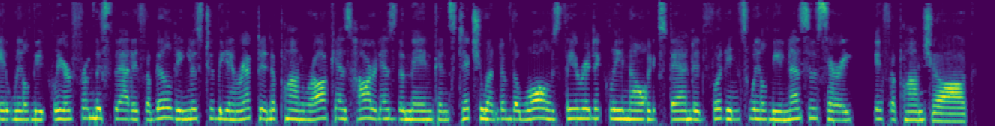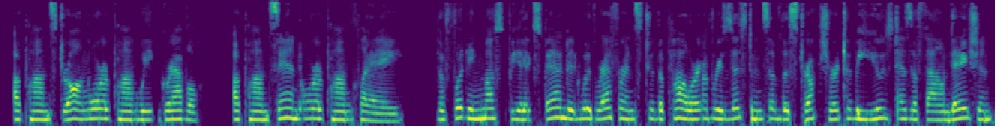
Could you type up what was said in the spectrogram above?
It will be clear from this that if a building is to be erected upon rock as hard as the main constituent of the walls theoretically no expanded footings will be necessary. If upon chalk, upon strong or upon weak gravel, upon sand or upon clay. The footing must be expanded with reference to the power of resistance of the structure to be used as a foundation,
